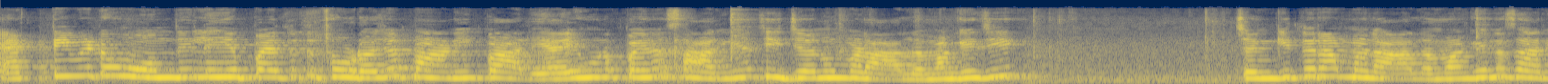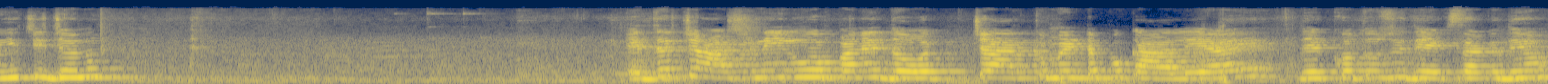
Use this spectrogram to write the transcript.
ਐਕਟੀਵੇਟ ਹੋਣ ਦੇ ਲਈ ਆਪਾਂ ਇਹਦੇ ਤੇ ਥੋੜਾ ਜਿਹਾ ਪਾਣੀ ਪਾ ਲਿਆ ਹੈ। ਹੁਣ ਆਪਾਂ ਇਹਨਾਂ ਸਾਰੀਆਂ ਚੀਜ਼ਾਂ ਨੂੰ ਮਿਲਾ ਲਵਾਂਗੇ ਜੀ। ਚੰਗੀ ਤਰ੍ਹਾਂ ਮਿਲਾ ਲਵਾਂਗੇ ਨਾ ਸਾਰੀਆਂ ਚੀਜ਼ਾਂ ਨੂੰ। ਇੱਧਰ ਚਾਸ਼ਣੀ ਨੂੰ ਆਪਾਂ ਨੇ 2-4 ਮਿੰਟ ਪਕਾ ਲਿਆ ਹੈ। ਦੇਖੋ ਤੁਸੀਂ ਦੇਖ ਸਕਦੇ ਹੋ।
